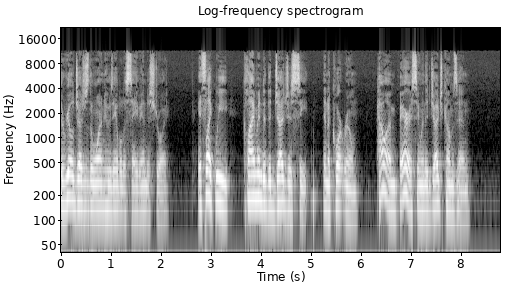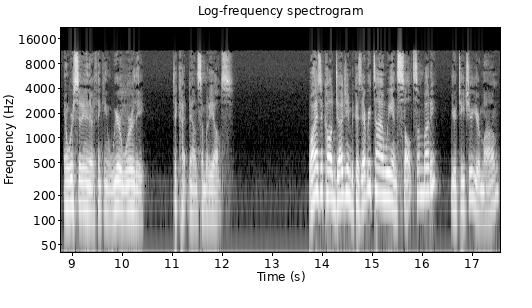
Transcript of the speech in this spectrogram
The real judge is the one who is able to save and destroy. It's like we climb into the judge's seat in a courtroom. How embarrassing when the judge comes in and we're sitting there thinking we're worthy to cut down somebody else. Why is it called judging? Because every time we insult somebody, your teacher, your mom,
